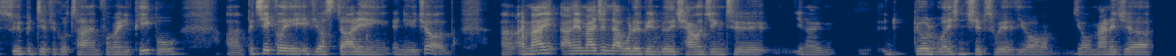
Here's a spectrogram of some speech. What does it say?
super difficult time for many people, um, particularly if you're starting a new job. Uh, I might, I imagine that would have been really challenging to, you know, build relationships with your your manager,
